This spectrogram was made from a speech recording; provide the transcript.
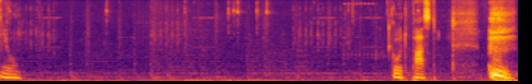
Jo. Gut, passt.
